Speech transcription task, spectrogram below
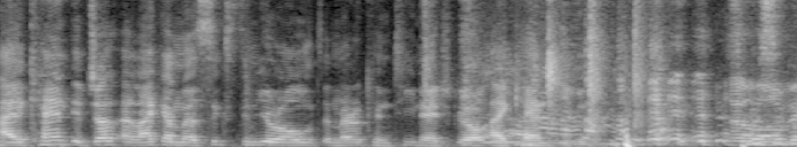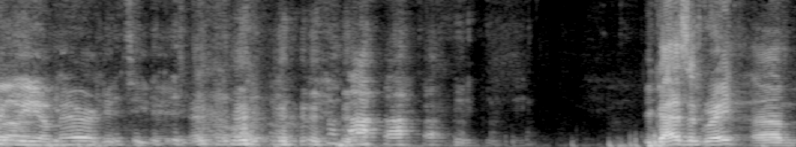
I can't. It just like I'm a 16 year old American teenage girl. I can't even. Specifically, American teenagers. You guys are great. Um,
